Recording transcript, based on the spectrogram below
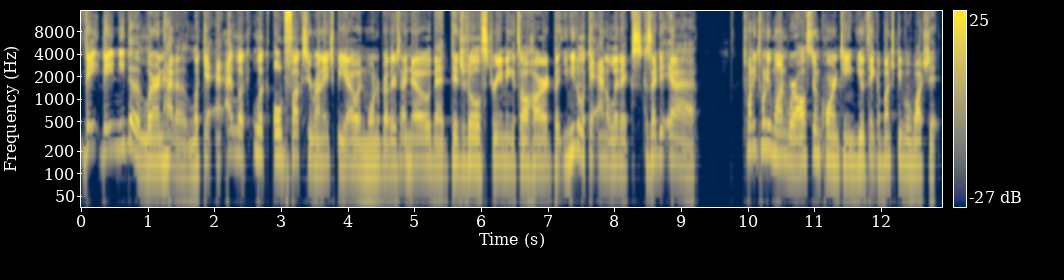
They they need to learn how to look at. I look look old fucks who run HBO and Warner Brothers. I know that digital streaming it's all hard, but you need to look at analytics because I did. Uh, 2021, we're all still in quarantine. You would think a bunch of people watched it.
